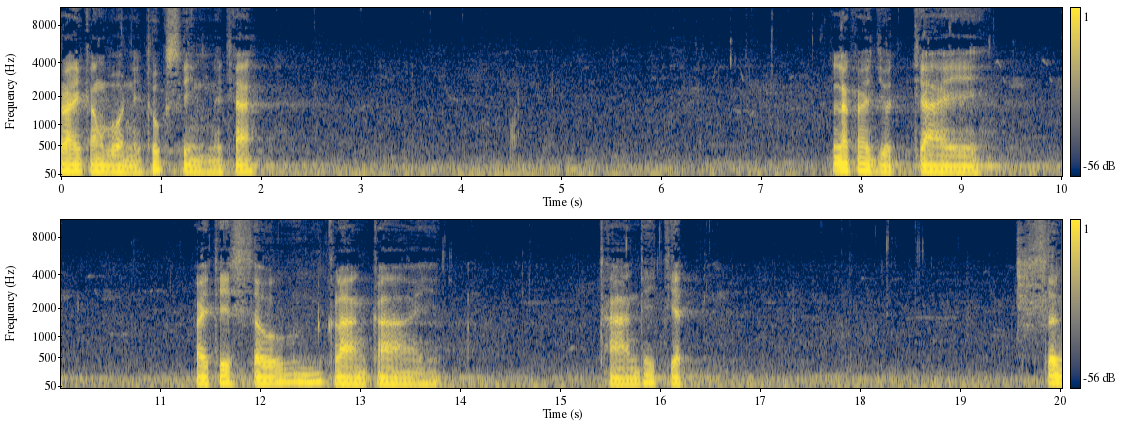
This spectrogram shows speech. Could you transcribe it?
ไรกังวลในทุกสิ่งนะจ๊ะ แล้วก็หยุดใจ ไปที่ศูนย์กลางกาย ฐานที่เจ็ด ซึ่ง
